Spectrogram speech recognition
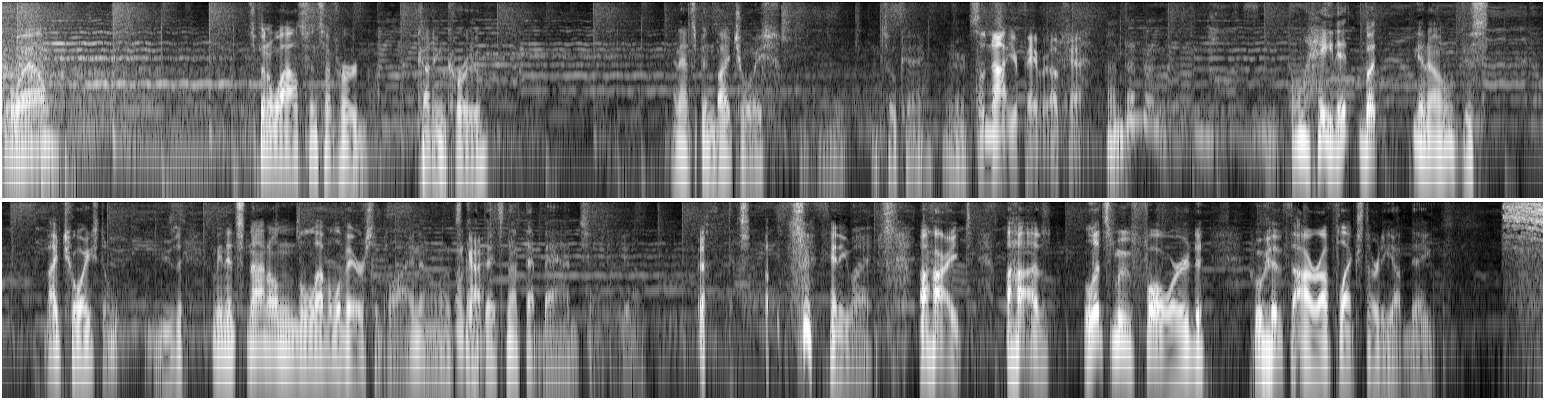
Well, it's been a while since I've heard Cutting Crew, and that's been by choice. It's okay. So not your favorite. Okay. Don't, don't, don't hate it, but you know, just by choice. Don't use it. I mean, it's not on the level of Air Supply. No, it's okay. not. It's not that bad. So you know. so, anyway, all right. Uh, let's move forward with our uh, Flex 30 update.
